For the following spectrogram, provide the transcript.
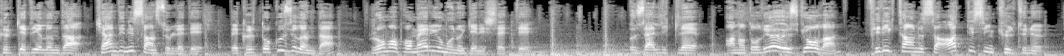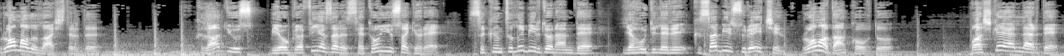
47 yılında kendini sansürledi ve 49 yılında Roma Pomerium'unu genişletti. Özellikle Anadolu'ya özgü olan Frig tanrısı Attis'in kültünü Romalılaştırdı. Claudius biyografi yazarı Setonius'a göre sıkıntılı bir dönemde Yahudileri kısa bir süre için Roma'dan kovdu. Başka yerlerde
